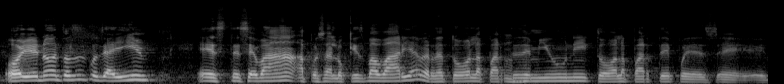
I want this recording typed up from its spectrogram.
Oye, no, entonces pues de ahí este se va a pues a lo que es Bavaria, ¿verdad? Toda la parte de Múnich, toda la parte pues eh,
